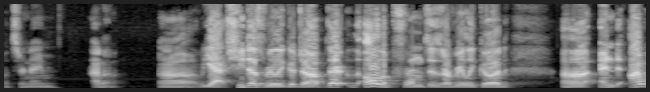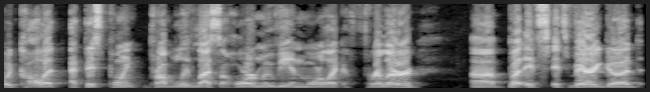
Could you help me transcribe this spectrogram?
What's her name? I don't know. Uh, yeah, she does really good job. There, all the performances are really good. Uh, and I would call it at this point probably less a horror movie and more like a thriller. Uh, but it's it's very good,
